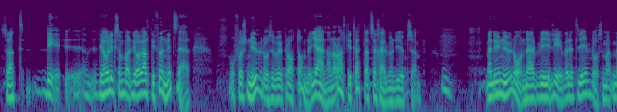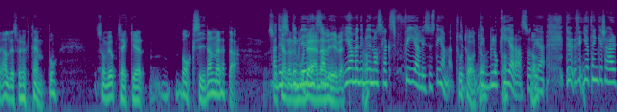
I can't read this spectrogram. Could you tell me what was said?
Så att det, det, har liksom bara, det har ju alltid funnits där. Och först nu då så börjar vi prata om det. Hjärnan har alltid tvättat sig själv under djupsömn. Mm. Men det är nu då när vi lever ett liv då som är med alldeles för högt tempo som vi upptäcker baksidan med detta. Så ja, det, kallade det moderna liksom, livet. Ja, men det blir ja. någon slags fel i systemet. Totalt. Det, det blockeras. Ja. Och det, du, jag tänker så här.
